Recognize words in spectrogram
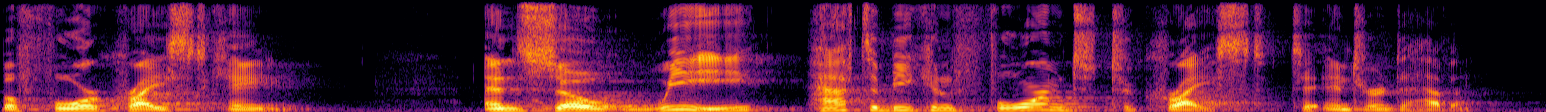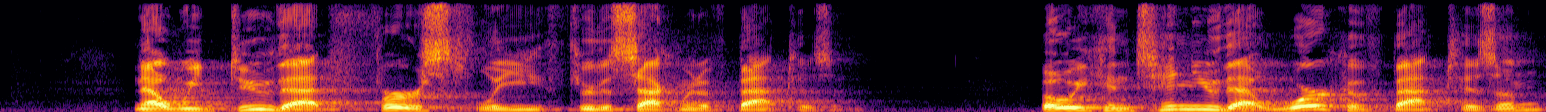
before Christ came. And so we have to be conformed to Christ to enter into heaven. Now, we do that firstly through the sacrament of baptism. But we continue that work of baptism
